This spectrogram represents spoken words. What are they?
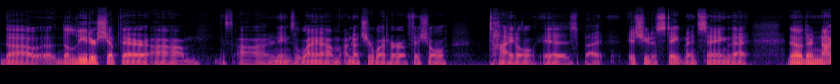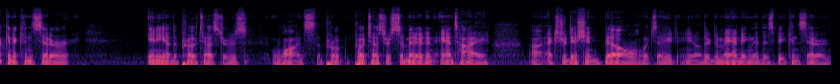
the the leadership there um, uh, her name's Lam. I'm not sure what her official title is but issued a statement saying that no they're not going to consider any of the protesters wants the pro- protesters submitted an anti uh, extradition bill, which they, you know, they're demanding that this be considered.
